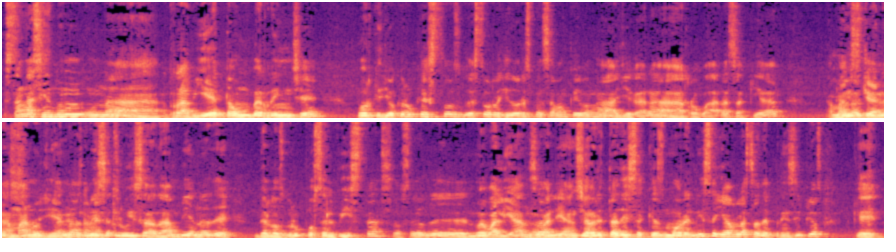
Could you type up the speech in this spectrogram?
están haciendo una rabieta, un berrinche, porque yo creo que estos, estos regidores pensaban que iban a llegar a robar, a saquear. A manos llenas. A manos llenas. Luis, Adán viene de, de, los grupos elvistas, o sea, de Nueva Alianza. Nueva Alianza. Y ahorita dice que es morenista y habla hasta de principios que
